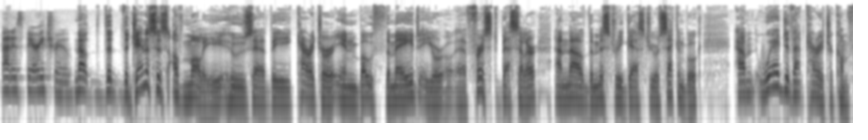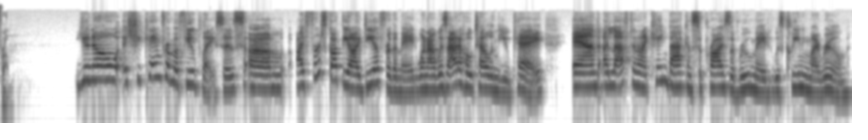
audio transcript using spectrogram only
That is very true. Now, the the genesis of Molly, who's uh, the character in both The Maid, your uh, first bestseller, and now The Mystery Guest, your second book, um, where did that character come from? You know, she came from a few places. Um, I first got the idea for the maid when I was at a hotel in the UK, and I left and I came back and surprised the roommate who was cleaning my room.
